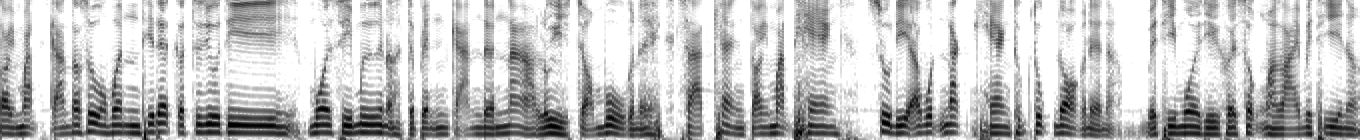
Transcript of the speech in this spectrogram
ต่อยหมัด การต่อสู้ของเพิ่นที่เด็ดก็จะอยู่ที่มวยสีมือเนาะจะเป็นการเดินหน้าลุยจอมบู้กันเลยสาดแข้งต่อยหมัดแหงสู้ดีอาวุธหนักแหงทุกๆ ดอกกันเลยนะเวทีมวยที่เคยซกมาหลายเวทีเนาะ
